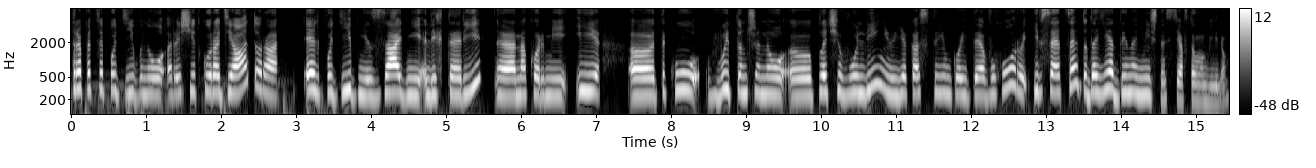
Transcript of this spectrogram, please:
трапецеподібну решітку радіатора, L-подібні задні ліхтарі е, на кормі і е, таку витончену е, плечову лінію, яка стрімко йде вгору, і все це додає динамічності автомобілю.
